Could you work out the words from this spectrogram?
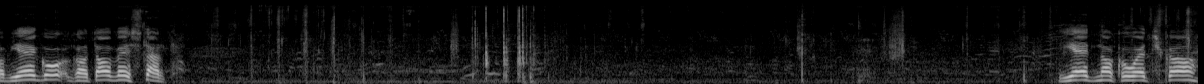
Do biegu, gotowy, start. Jedno kółeczko.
